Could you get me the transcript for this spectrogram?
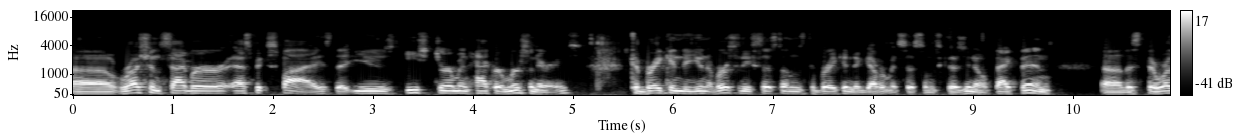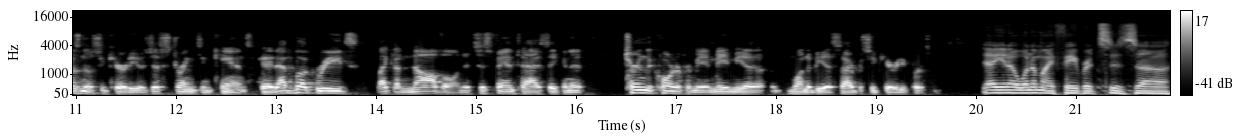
uh, Russian cyber aspect spies that used East German hacker mercenaries to break into university systems, to break into government systems. Because, you know, back then, uh, this, there was no security. It was just strings and cans. Okay, that book reads like a novel, and it's just fantastic. And it turned the corner for me. It made me a, want to be a cybersecurity person. Yeah, you know, one of my favorites is uh,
